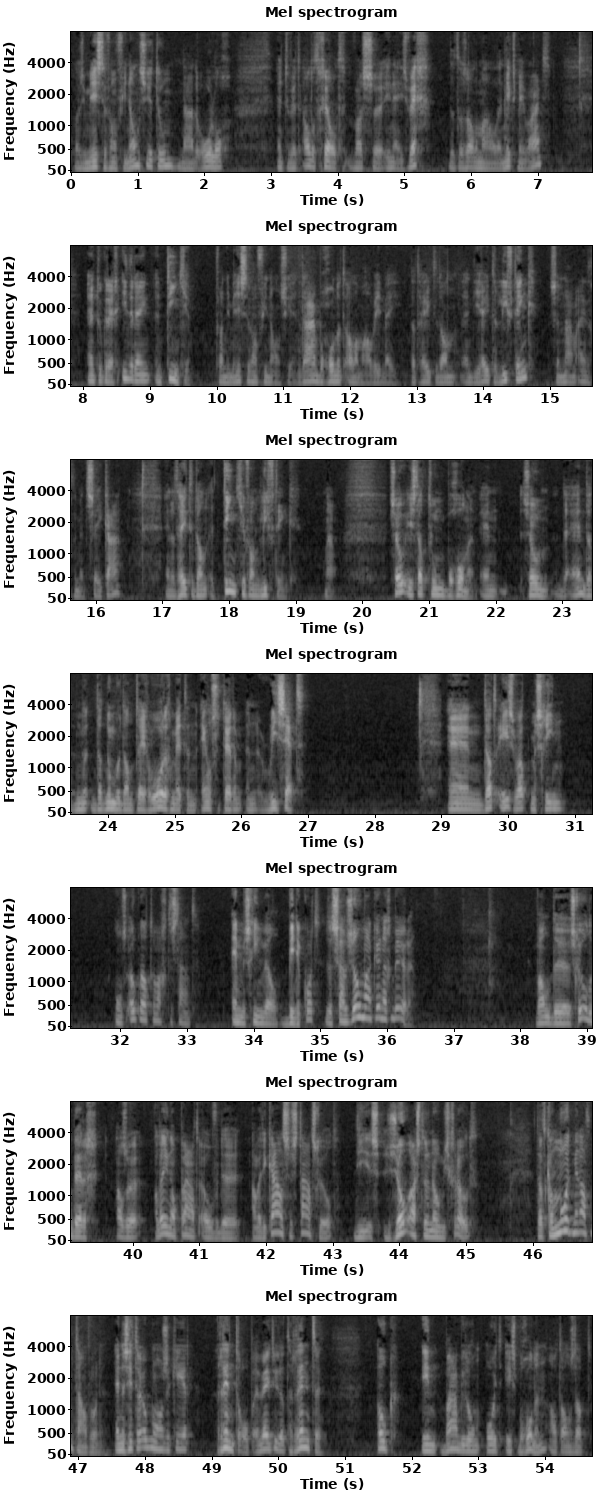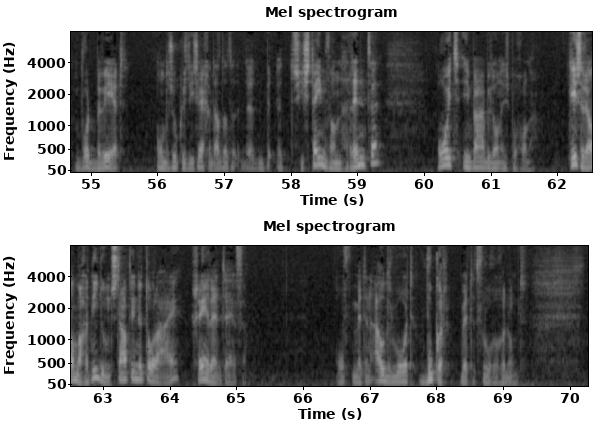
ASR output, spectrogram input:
Was minister van Financiën toen, na de oorlog. En toen werd al het geld was, uh, ineens weg. Dat was allemaal uh, niks meer waard. En toen kreeg iedereen een tientje van de minister van Financiën. En daar begon het allemaal weer mee. Dat heette dan, en die heette Liefdink. Zijn naam eindigde met CK. En dat heette dan het tientje van Liefdink. Zo is dat toen begonnen. En zo'n, dat, dat noemen we dan tegenwoordig met een Engelse term een reset. En dat is wat misschien ons ook wel te wachten staat. En misschien wel binnenkort. Dat zou zomaar kunnen gebeuren. Want de schuldenberg, als we alleen al praten over de Amerikaanse staatsschuld, die is zo astronomisch groot. Dat kan nooit meer afbetaald worden. En dan zit er ook nog eens een keer rente op. En weet u dat rente ook in Babylon ooit is begonnen, althans dat wordt beweerd. Onderzoekers die zeggen dat, het, het systeem van rente ooit in Babylon is begonnen. Israël mag het niet doen, staat in de Torah, geen rente heffen. Of met een ouder woord, woeker werd het vroeger genoemd.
